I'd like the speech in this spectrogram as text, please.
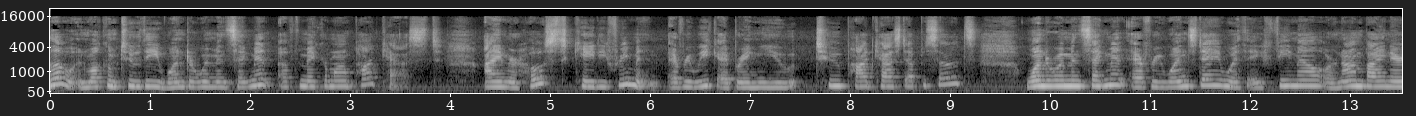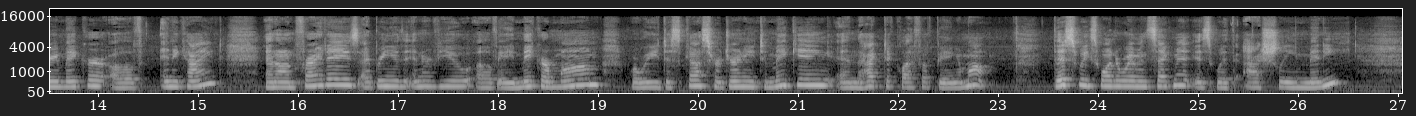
Hello, and welcome to the Wonder Women segment of the Maker Mom podcast. I am your host, Katie Freeman. Every week I bring you two podcast episodes Wonder Women segment every Wednesday with a female or non binary maker of any kind. And on Fridays, I bring you the interview of a maker mom where we discuss her journey to making and the hectic life of being a mom. This week's Wonder Women segment is with Ashley Minnie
